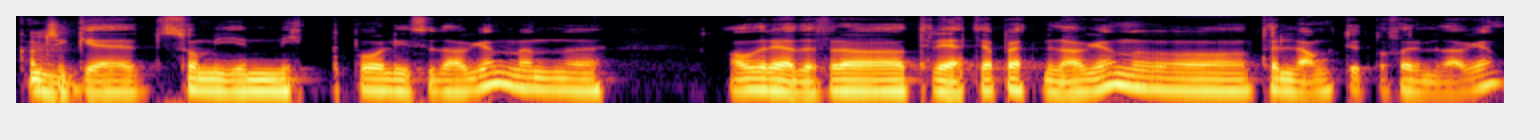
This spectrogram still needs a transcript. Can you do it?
Kanskje mm. ikke så mye midt på lyse dagen, men uh, allerede fra tretida på ettermiddagen og til langt utpå formiddagen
